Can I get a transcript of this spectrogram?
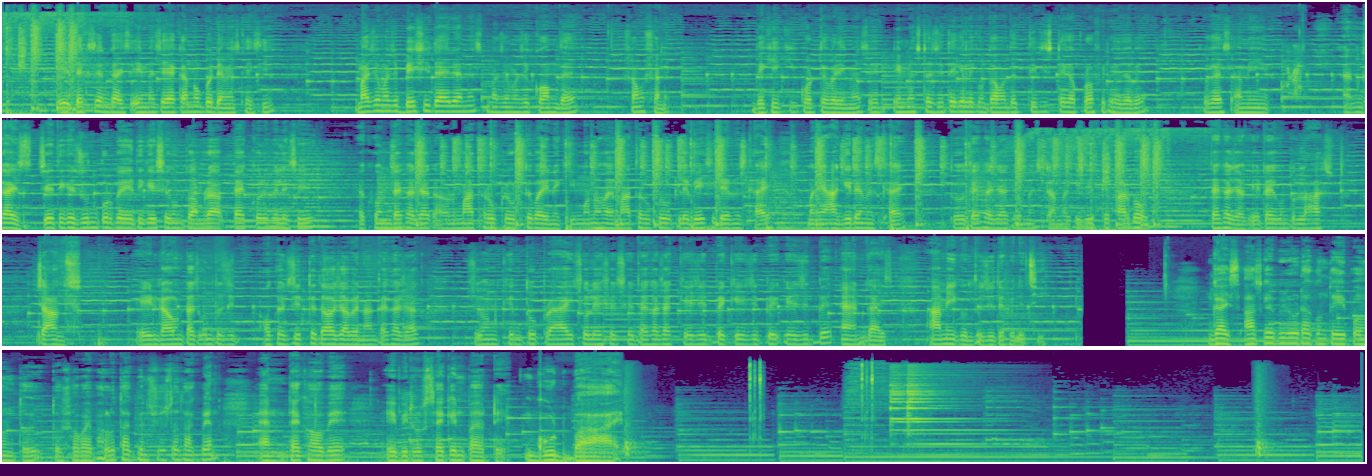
এই দেখছেন গাইস এই ম্যাচে একানব্বই ড্যামেজ খাইছি। মাঝে মাঝে বেশি দেয় ড্যামেজ মাঝে মাঝে কম দেয়। সমস্যা নেই। দেখি কি করতে পারি ম্যাচ। এই ম্যাচটা জিতে গেলে কিন্তু আমাদের তিরিশ টাকা প্রফিট হয়ে যাবে। তো গাইস আমি অ্যান্ড গাইস যেদিকে জুন পড়বে এদিকে এসে কিন্তু আমরা প্যাক করে ফেলেছি। এখন দেখা যাক, আর মাথার উপরে উঠতে পারি নাকি। মনে হয় মাথার উপরে উঠলে বেশি ড্যামেজ খায় মানে আগে ড্যামেজ খায়। তো দেখা যাক এই ম্যাচটা আমরা কি জিততে পারব। দেখা যাক, এটাই কিন্তু লাস্ট চান্স এই রাউন্ডটা কিন্তু ওকে জিততে দেওয়া যাবে না। দেখা যাক, জোন কিন্তু প্রায় চলে এসেছে। দেখা যাক কে জিতবে কে জিতবে কে জিতবে। অ্যান্ড গাইস আমি কিন্তু জিতে ফেলেছি। গাইস আজকের ভিডিওটা কিন্তু এই পর্যন্তই। তো সবাই ভালো থাকবেন, সুস্থ থাকবেন অ্যান্ড দেখা হবে এই ভিডিওর সেকেন্ড পার্টে গুড বাই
